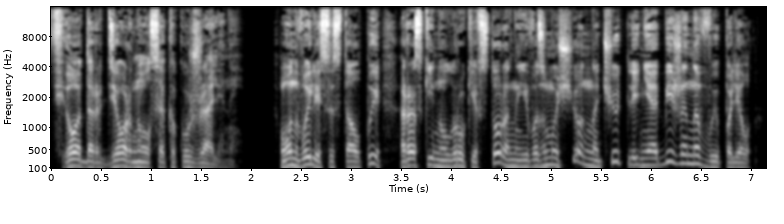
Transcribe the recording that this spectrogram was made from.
Федор дернулся, как ужаленный. Он вылез из толпы, раскинул руки в стороны и возмущенно, чуть ли не обиженно выпалил —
